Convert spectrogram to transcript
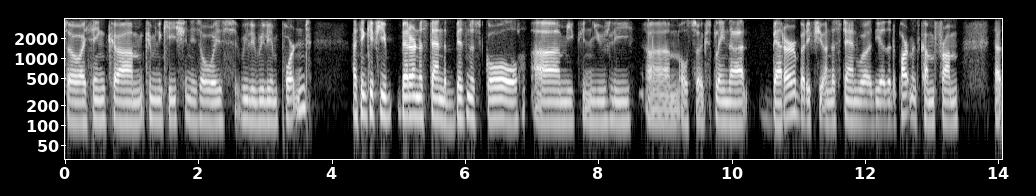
So I think um, communication is always really, really important. I think if you better understand the business goal, um, you can usually um, also explain that better. But if you understand where the other departments come from, that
